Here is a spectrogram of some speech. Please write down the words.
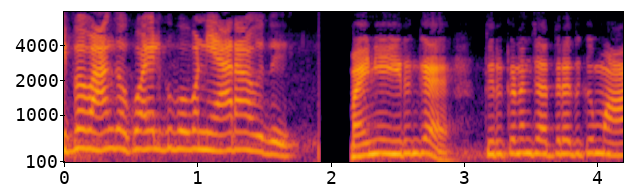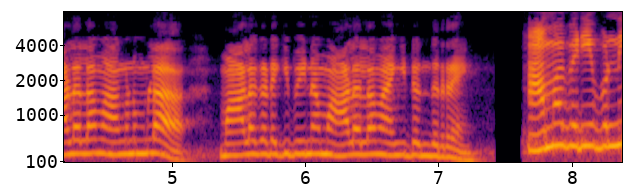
இப்போ வாங்க கோயிலுக்கு போவோம் யாராவது? மைனியே இருங்க. திருக்கணம் சாத்துறதுக்கு மாலைலாம் வாங்கணும்ல? மாலை கடைக்கு போய் நான் மாலைலாம் வாங்கிட்டு வந்துடுறேன். ஆமாம் பெரிய பொண்ணு.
